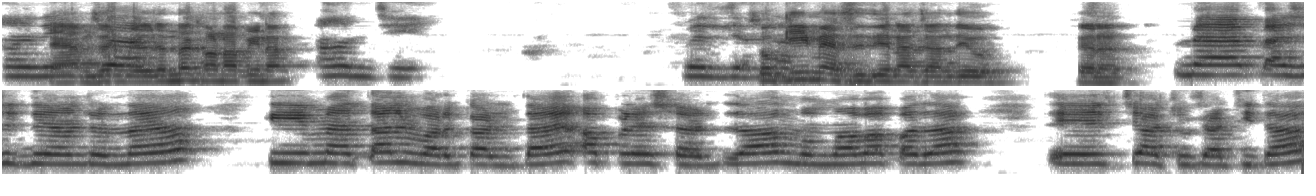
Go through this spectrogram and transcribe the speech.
ਹਾਂਜੀ ਟਾਈਮ ਸਿਰ ਮਿਲ ਜਾਂਦਾ ਖਾਣਾ ਪੀਣਾ? ਹਾਂਜੀ। ਮਿਲ ਸੋ ਜਾਂਦਾ। ਕੀ ਮੈਸੇਜ ਦੇਣਾ ਚਾਹੁੰਦੇ ਹੋ ਫਿਰ? ਮੈਂ ਪੈਸੇ ਦੇਣਾ ਚਾਹੁੰਦਾ ਆ ਕਿ ਮੈਂ ਧੰਨਵਾਦ ਕਰਦਾ ਹਾਂ ਆਪਣੇ ਸਰ ਦਾ, ਮੰਮਾ ਪਾਪਾ ਦਾ ਤੇ ਚਾਚੂ ਚਾਚੀ ਦਾ,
